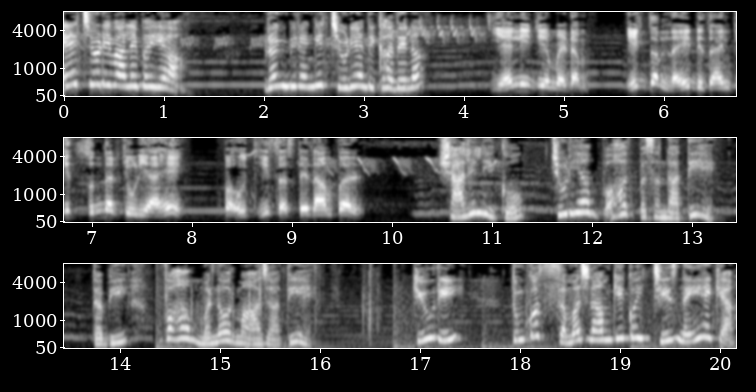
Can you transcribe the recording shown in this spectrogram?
ए चूड़ी वाले भैया रंग बिरंगी चूड़ियाँ दिखा देना। ये लीजिए मैडम एकदम नए डिज़ाइन की सुंदर चूड़ियाँ हैं बहुत ही सस्ते दाम पर। शालिनी को चूड़ियाँ बहुत पसंद आती है। तभी वहाँ मनोरमा आ जाती है। क्यों री? तुमको समझ नाम की कोई चीज़ नहीं है क्या?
